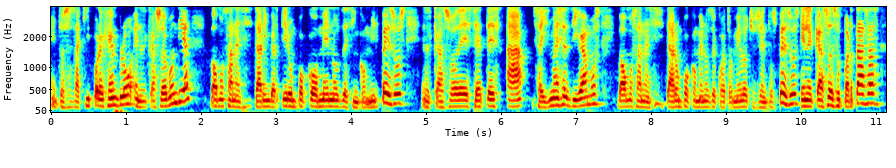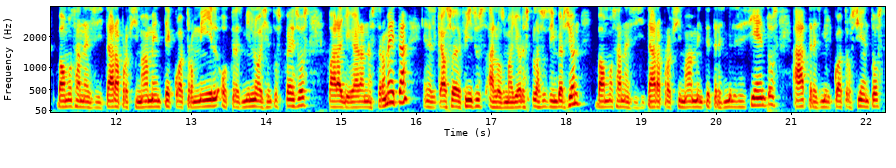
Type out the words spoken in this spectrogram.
Entonces, aquí, por ejemplo, en el caso de Bondía, vamos a necesitar invertir un poco menos de 5 mil pesos. En el caso de CETES a 6 meses, digamos, vamos a necesitar un poco menos de 4.800 pesos. En el caso de Supertasas, vamos a necesitar aproximadamente 4.000 o 3.900 pesos para llegar a nuestra meta. En el caso de Finsus, a los mayores plazos de inversión, vamos a necesitar aproximadamente 3.600 a 3.400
